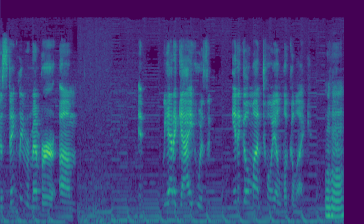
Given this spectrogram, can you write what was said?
distinctly remember. Um, it, we had a guy who was an Inigo Montoya lookalike. Mm-hmm.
